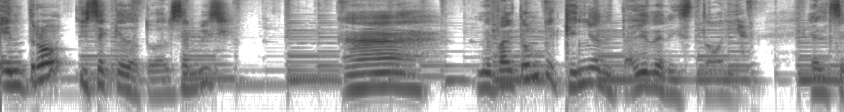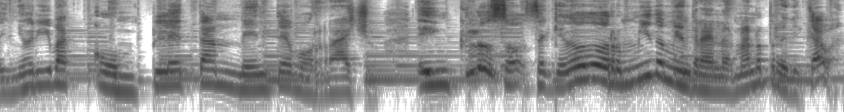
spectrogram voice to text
entró y se quedó todo el servicio. Ah, me faltó un pequeño detalle de la historia el señor iba completamente borracho e incluso se quedó dormido mientras el hermano predicaba.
